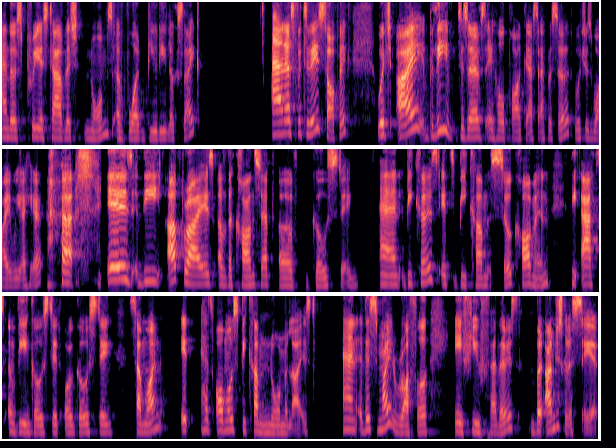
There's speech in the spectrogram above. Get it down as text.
and those pre established norms of what beauty looks like. And as for today's topic, which I believe deserves a whole podcast episode, which is why we are here, is the uprise of the concept of ghosting. And because it's become so common, the act of being ghosted or ghosting someone, it has almost become normalized. And this might ruffle a few feathers, but I'm just going to say it.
